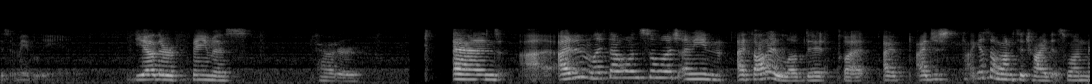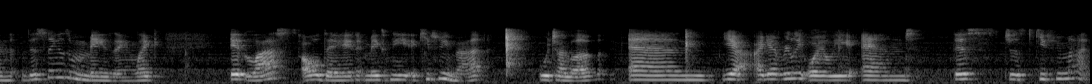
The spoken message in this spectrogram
is it Maybelline? The other famous powder. And I, I didn't like that one so much. I mean, I thought I loved it, but I, I just, I guess I wanted to try this one. And this thing is amazing. Like, it lasts all day, and it makes me, it keeps me matte, which I love and yeah, I get really oily, and this just keeps me matte.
